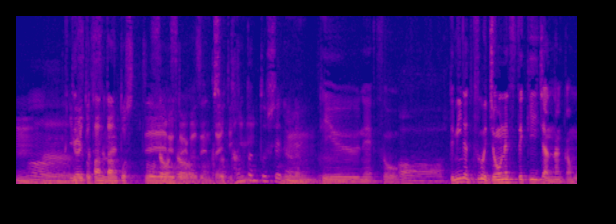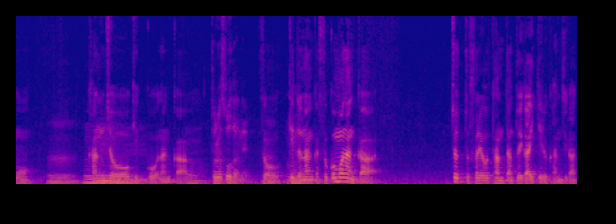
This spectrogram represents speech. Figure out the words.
うん。うん。意外と淡々としてるというそうそう。か全そう体的淡々にとしてんだよね、うん。っていうねそう。あでみんなすごい情熱的じゃんなんかもう感情うん結構なんか、それはそうだね。そう。けどなんかそこもなんかちょっとそれを淡々と描いてる感じが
